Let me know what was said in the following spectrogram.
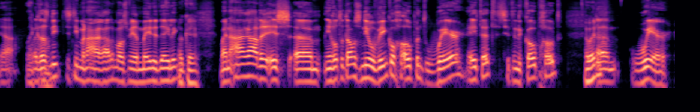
Ja, maar dat is niet, is niet mijn aanrader, maar was meer een mededeling. Oké. Mijn aanrader is, ehm, in Rotterdam is een nieuwe winkel geopend. Where heet het. Zit in de koopgoot. Hoe heet het? Ehm Where.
